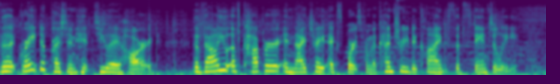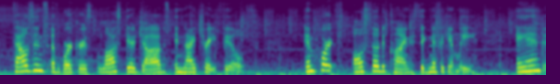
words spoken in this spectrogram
The Great Depression hit Chile hard. The value of copper and nitrate exports from the country declined substantially. Thousands of workers lost their jobs in nitrate fields. Imports also declined significantly, and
